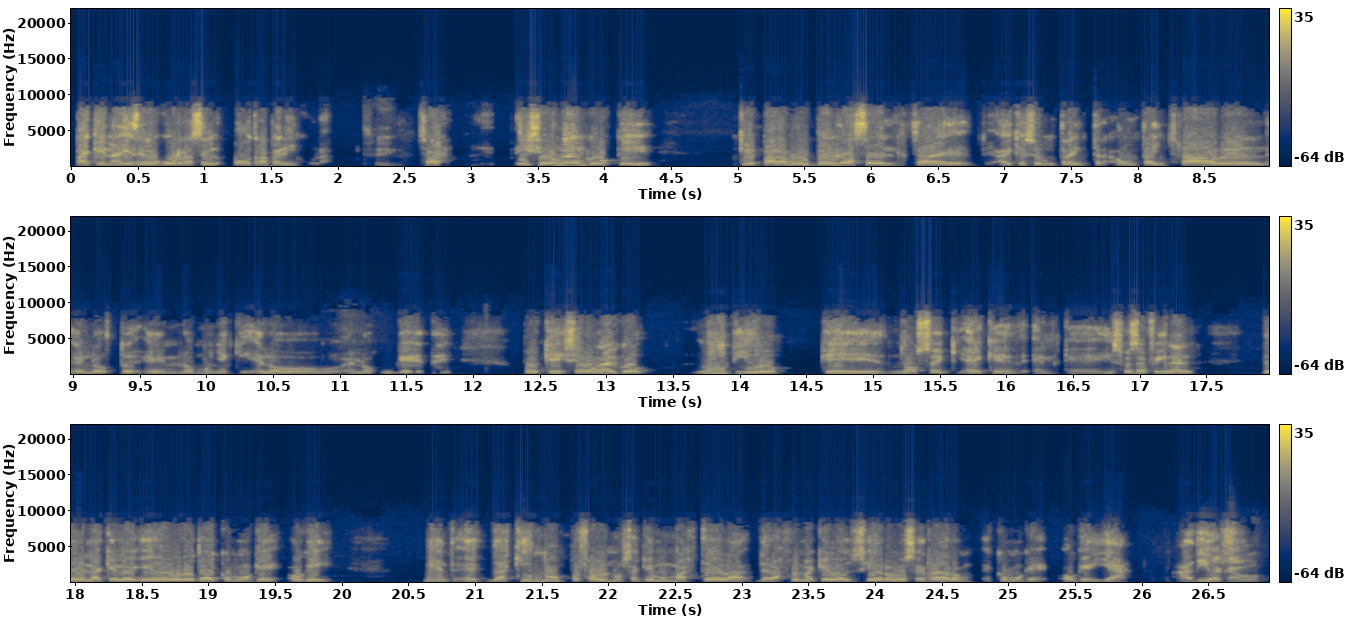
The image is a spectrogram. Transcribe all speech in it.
para que nadie se le ocurra hacer otra película. Sí. O sea, hicieron algo que, que para volverlo a hacer, o sea, hay que hacer un, un time travel en los, en los muñequitos, en los, en los juguetes, porque hicieron algo nítido que no sé, eh, que el que hizo ese final, de verdad que le quedó brutal, como que, ok, mi gente, eh, de aquí no, por favor, no saquemos más tela. De la forma que lo hicieron, lo cerraron, es como que, ok, ya, adiós. acabó.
